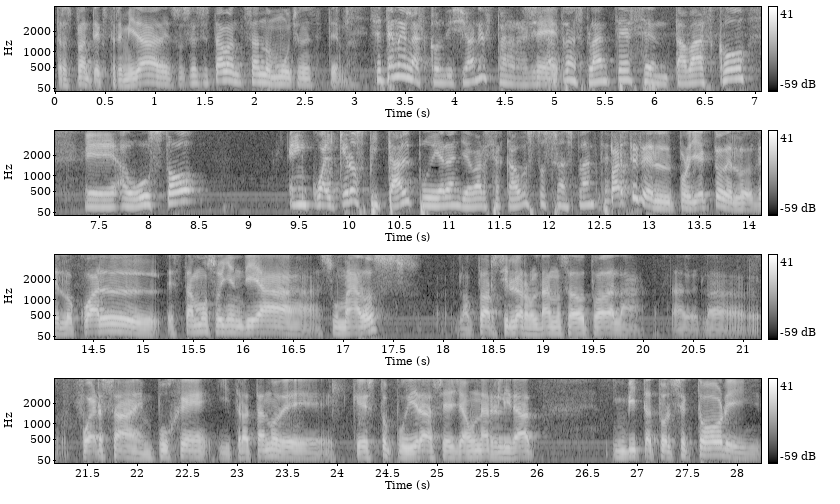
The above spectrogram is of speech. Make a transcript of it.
trasplante de extremidades, o sea, se está avanzando mucho en este tema. ¿Se tienen las condiciones para realizar trasplantes en Tabasco, eh, Augusto? ¿En cualquier hospital pudieran llevarse a cabo estos trasplantes? Parte del proyecto de lo, cual estamos hoy en día sumados, la doctora Silvia Roldán nos ha dado toda la, fuerza, empuje y tratando de que esto pudiera ser ya una realidad, invita a todo el sector y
